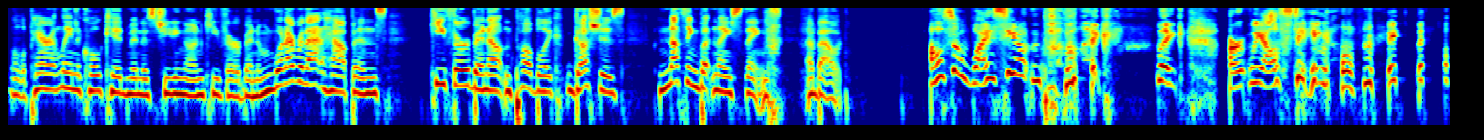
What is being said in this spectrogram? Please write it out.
Well, apparently Nicole Kidman is cheating on Keith Urban. And whenever that happens, Keith Urban out in public gushes nothing but nice things about. Also, why is he out in public? like, aren't we all staying home right now?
